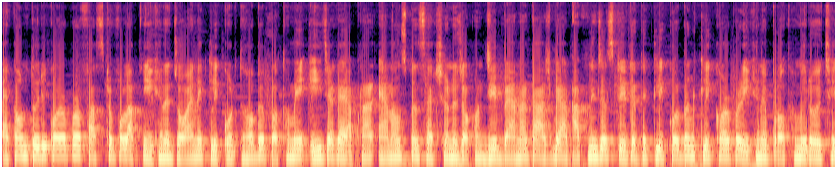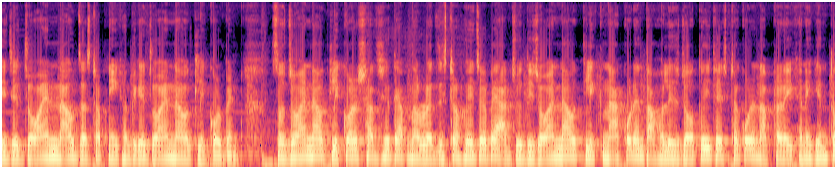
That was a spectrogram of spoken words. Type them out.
অ্যাকাউন্ট তৈরি করার পর ফার্স্ট অফ অল আপনি এখানে জয়েনে ক্লিক করতে হবে। প্রথমে এই জায়গায় আপনার অ্যানাউন্সমেন্ট সেকশনে যখন যে ব্যানারটা আসবে আপনি জাস্ট এটাতে ক্লিক করবেন। ক্লিক করার পর এখানে প্রথমে রয়েছে এই যে জয়েন নাও জাস্ট আপনি এখান থেকে জয়েন নাও ক্লিক করবেন। সো জয়েন নাও ক্লিক করার সাথে সাথে আপনার রেজিস্টার হয়ে যাবে। আর যদি জয়েন নাও ক্লিক না করেন তাহলে যতই চেষ্টা করেন আপনারা এখানে কিন্তু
